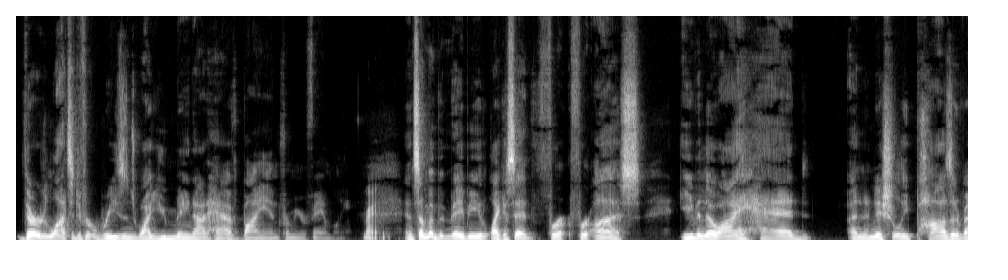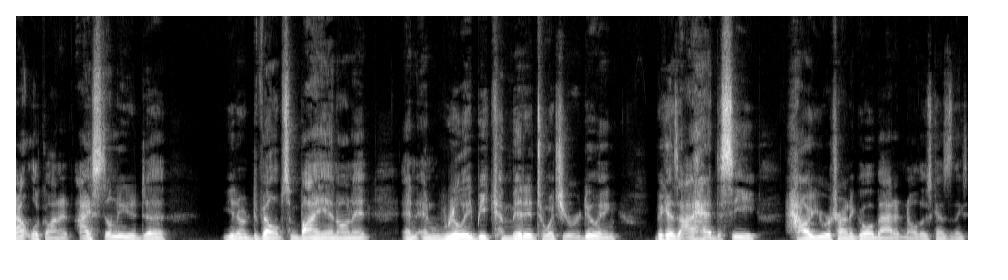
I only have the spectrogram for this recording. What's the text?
there are lots of different reasons why you may not have buy-in from your family Right. and some of it may be like i said for for us even though i had an initially positive outlook on it i still needed to you know develop some buy-in on it and and really be committed to what you were doing because i had to see how you were trying to go about it and all those kinds of things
